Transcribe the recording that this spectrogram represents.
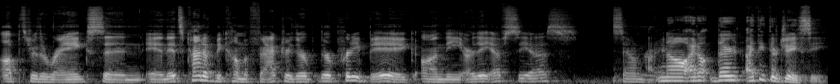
up through the ranks, and and it's kind of become a factory. They're they're pretty big on the. Are they FCS? Sound right? no, I don't. They're I think they're JC.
